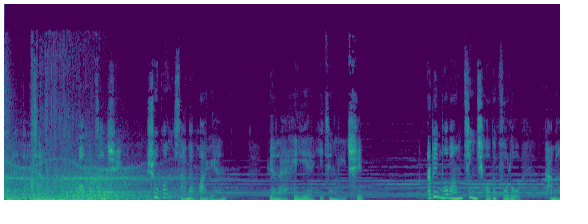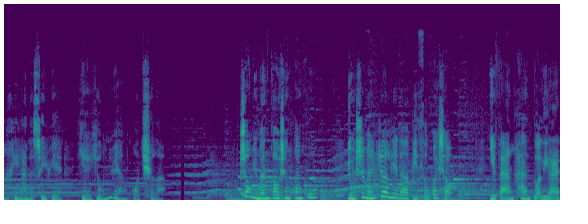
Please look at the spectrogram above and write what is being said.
轰然倒下，暴风散去。曙光洒满花园，原来黑夜已经离去，而被魔王进囚的俘虏，他们黑暗的岁月也永远过去了。少女们高声欢呼，勇士们热烈地彼此握手，伊凡和朵莉儿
